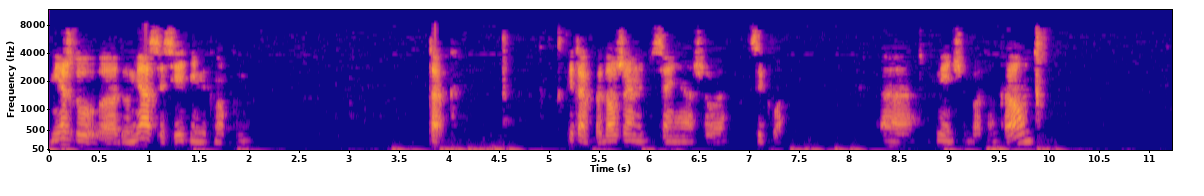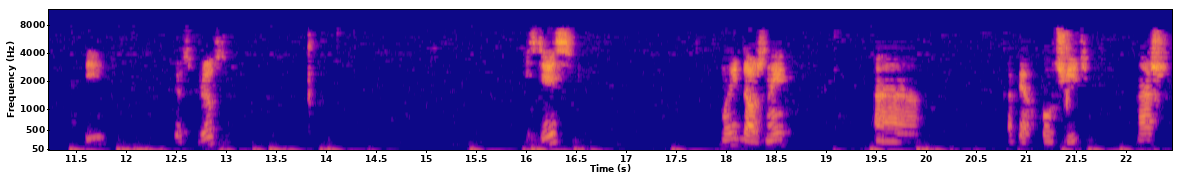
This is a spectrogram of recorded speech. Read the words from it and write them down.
между э, двумя соседними кнопками. Так. Итак, продолжаем написание нашего цикла. Э, меньше button count и плюс-плюс. И здесь мы должны, э, во-первых, получить наш,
